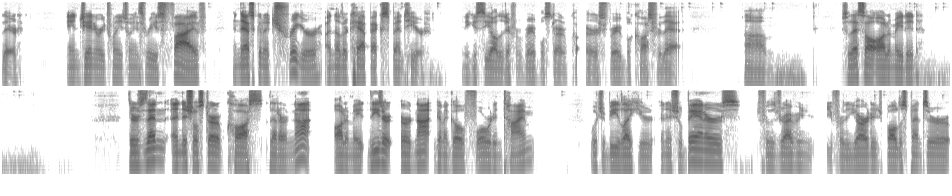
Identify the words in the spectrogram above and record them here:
There. In January 2023 is five, and that's going to trigger another capex spend here. And you can see all the different variable startup or variable costs for that. Um, so that's all automated. There's then initial startup costs that are not automated. These are, are not going to go forward in time, which would be like your initial banners for the driving, for the yardage, ball dispenser,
